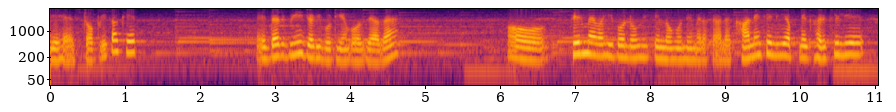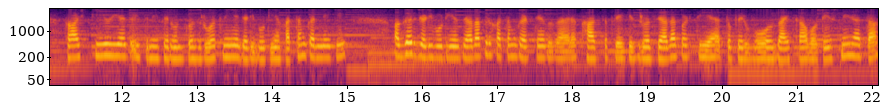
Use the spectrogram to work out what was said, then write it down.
ये है स्ट्रॉबेरी का खेत। इधर भी जड़ी बूटियाँ बहुत ज़्यादा हैं। और फिर मैं वही बोलूँगी कि इन लोगों ने मेरा ख्याल है खाने के लिए, अपने घर के लिए काश्त की हुई है तो इतनी फिर उनको ज़रूरत नहीं है जड़ी बूटियाँ ख़त्म करने की। अगर जड़ी बूटियाँ ज़्यादा फिर ख़त्म करते हैं तो ज़ाहिर खाद स्प्रे की ज़रूरत ज़्यादा पड़ती है तो फिर वो जायका, वो टेस्ट नहीं रहता।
